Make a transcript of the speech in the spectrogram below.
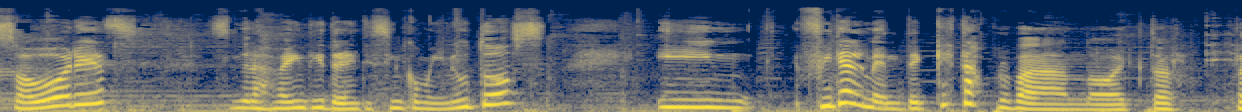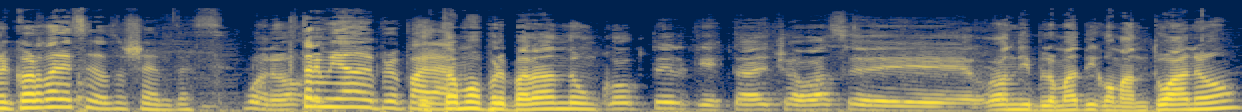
Recorriendo Sabores, siendo las 20 y 35 minutos. Y finalmente, ¿qué estás preparando, Héctor? Recordarles a los oyentes. Bueno, Has terminado de preparar. Estamos preparando un cóctel que está hecho a base de ron diplomático mantuano,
